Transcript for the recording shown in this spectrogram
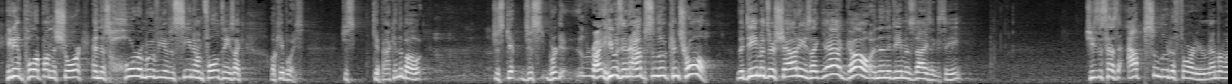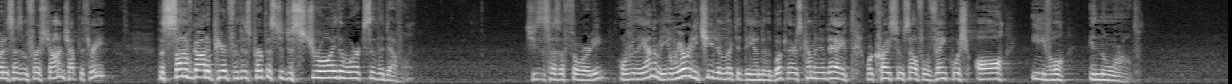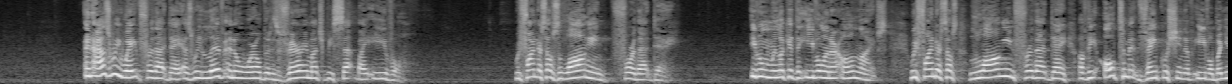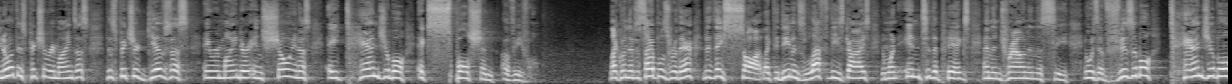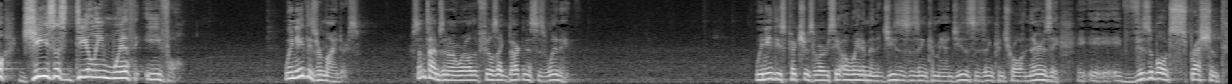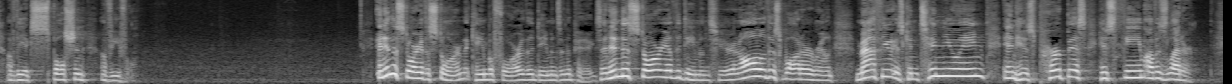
He didn't pull up on the shore and this horror movie of a scene unfolds and he's like, okay, boys, just get back in the boat. Just get, just, we're, right? He was in absolute control. The demons are shouting. He's like, yeah, go. And then the demons die. He's like, see? Jesus has absolute authority. Remember what it says in 1 John chapter 3? The Son of God appeared for this purpose to destroy the works of the devil. Jesus has authority over the enemy. And we already cheated and looked at the end of the book. There is coming a day where Christ himself will vanquish all evil in the world. And as we wait for that day, as we live in a world that is very much beset by evil, we find ourselves longing for that day. Even when we look at the evil in our own lives, we find ourselves longing for that day of the ultimate vanquishing of evil. But you know what this picture reminds us? This picture gives us a reminder in showing us a tangible expulsion of evil. Like when the disciples were there, they saw it. Like the demons left these guys and went into the pigs and then drowned in the sea. It was a visible, tangible Jesus dealing with evil. We need these reminders. Sometimes in our world, it feels like darkness is winning. We need these pictures where we see, oh, wait a minute, Jesus is in command, Jesus is in control, and there is a, a, a, visible expression of the expulsion of evil. And in the story of the storm that came before the demons and the pigs, and in this story of the demons here, and all of this water around, Matthew is continuing in his purpose, his theme of his letter.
